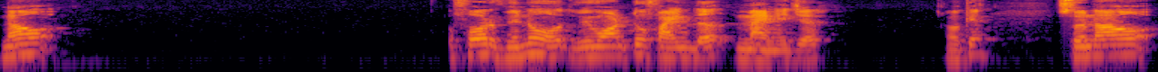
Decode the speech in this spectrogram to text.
Now for Vinod, we want to find the manager. Okay. So now,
